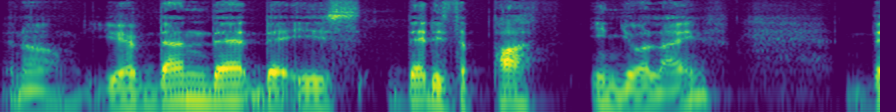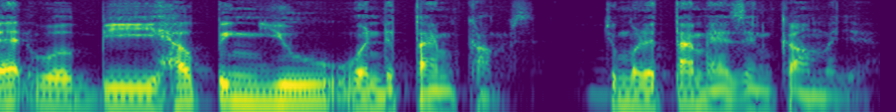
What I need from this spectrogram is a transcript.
You know, you have done that. That is that is the path in your life that will be helping you when the time comes. Cuma the time hasn't come aja.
